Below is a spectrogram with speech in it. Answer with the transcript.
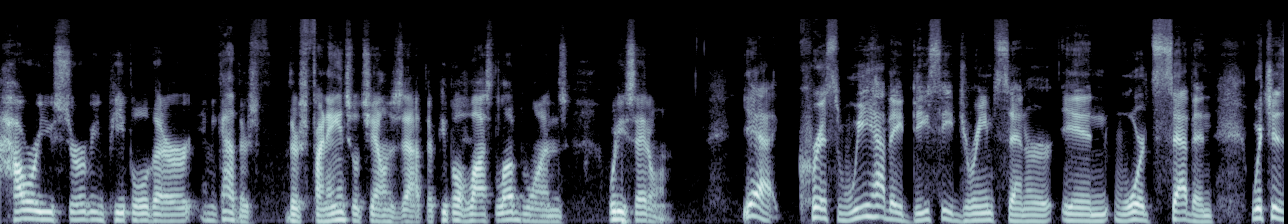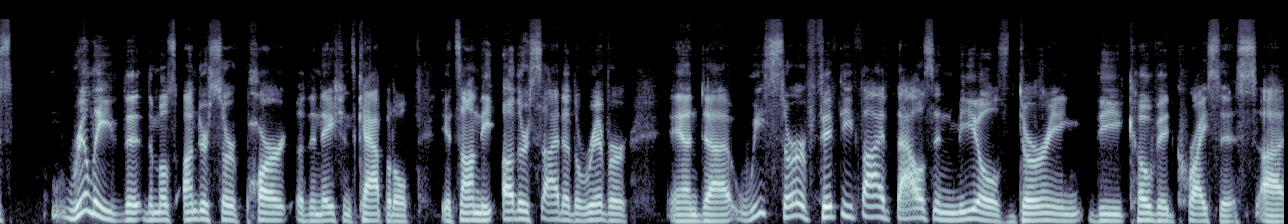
how are you serving people that are, I mean, God, there's, there's financial challenges out there. People have lost loved ones. What do you say to them? Yeah, Chris, we have a DC Dream Center in Ward 7, which is really the, the most underserved part of the nation's capital. It's on the other side of the river. And uh, we serve 55,000 meals during the COVID crisis. Uh,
